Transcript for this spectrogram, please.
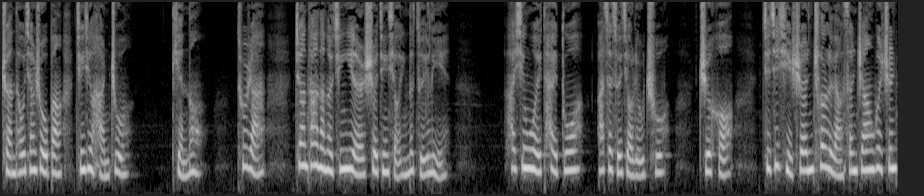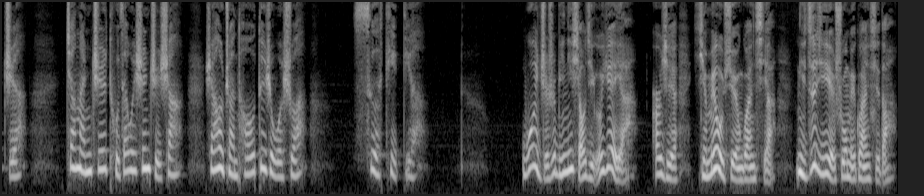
转头将肉棒紧紧含住，舔弄。突然，将大量的精液射进小英的嘴里，还因为太多而在嘴角流出。之后，姐姐起身抽了两三张卫生纸，将南汁吐在卫生纸上，然后转头对着我说：“色弟弟。”我也只是比你小几个月呀，而且也没有血缘关系啊！你自己也说没关系的。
